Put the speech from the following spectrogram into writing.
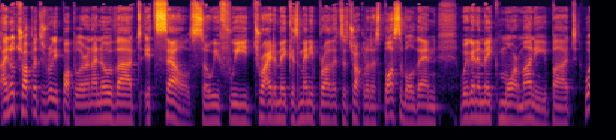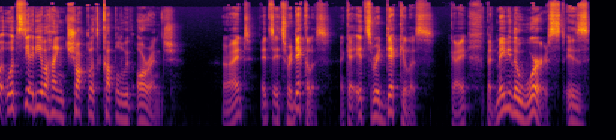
I know chocolate is really popular and I know that it sells. So if we try to make as many products of chocolate as possible, then we're going to make more money. But what's the idea behind chocolate coupled with orange? All right? It's it's ridiculous. Okay? It's ridiculous. Okay? But maybe the worst is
